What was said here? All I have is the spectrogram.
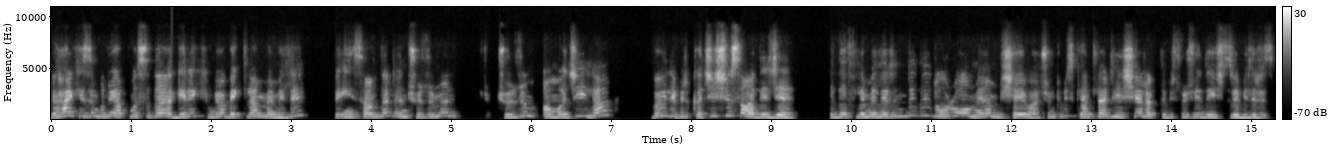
ve herkesin bunu yapması da gerekmiyor, beklenmemeli ve insanların hani çözümün çözüm amacıyla böyle bir kaçışı sadece hedeflemelerinde de doğru olmayan bir şey var. Çünkü biz kentlerde yaşayarak da bir sürü şeyi değiştirebiliriz.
